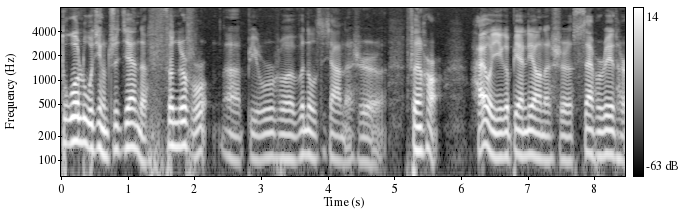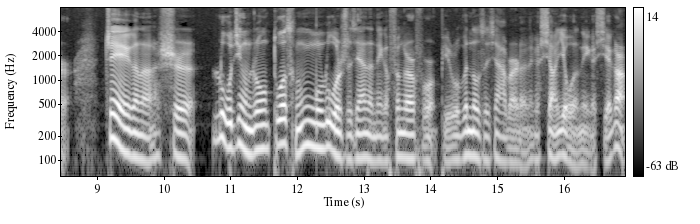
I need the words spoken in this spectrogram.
多路径之间的分隔符啊，比如说 Windows 下呢是分号。还有一个变量呢是 separator，这个呢是路径中多层目录之间的那个分隔符，比如 Windows 下边的那个向右的那个斜杠。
